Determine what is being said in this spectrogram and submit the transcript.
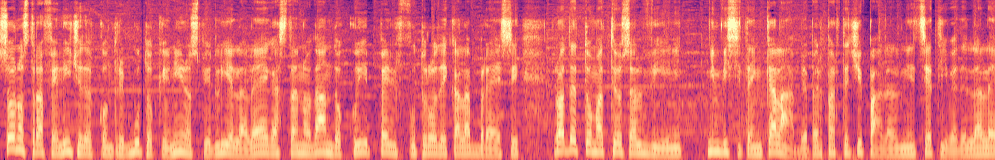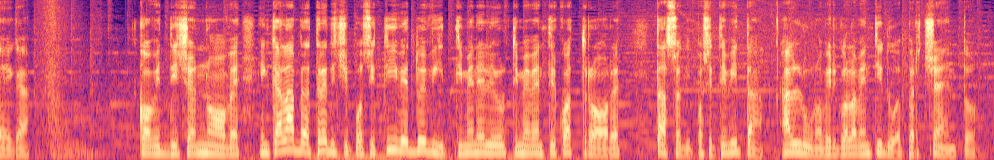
Sono strafelice del contributo che Nino Spirli e la Lega stanno dando qui per il futuro dei calabresi, lo ha detto Matteo Salvini, in visita in Calabria per partecipare alle iniziative della Lega. Covid-19. In Calabria 13 positivi e 2 vittime nelle ultime 24 ore. Tasso di positività all'1,22%.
